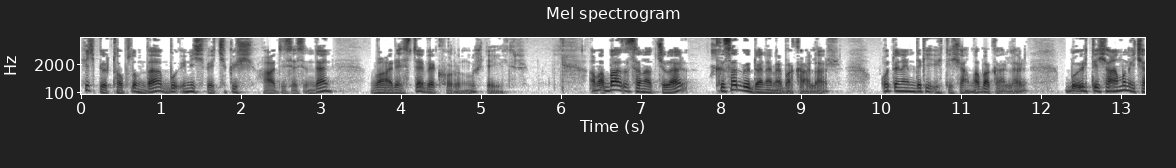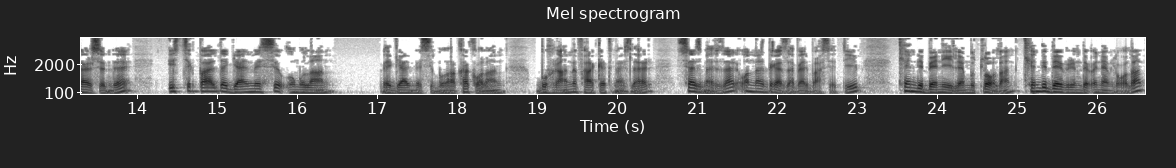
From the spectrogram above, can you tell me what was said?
Hiçbir toplum da bu iniş ve çıkış hadisesinden vareste ve korunmuş değildir. Ama bazı sanatçılar kısa bir döneme bakarlar. O dönemdeki ihtişama bakarlar. Bu ihtişamın içerisinde istikbalde gelmesi umulan ve gelmesi muhakkak olan buhranı fark etmezler, sezmezler. Onlar biraz evvel bahsettiğim kendi beniyle mutlu olan, kendi devrinde önemli olan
